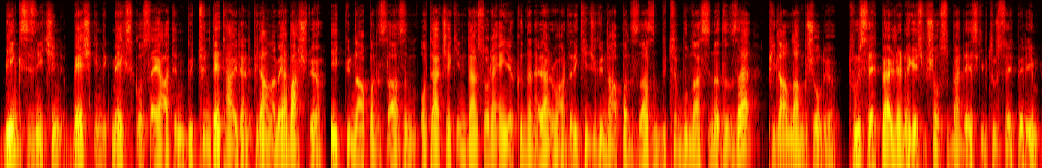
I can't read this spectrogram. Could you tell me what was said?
Bing sizin için 5 günlük Meksiko seyahatinin bütün detaylarını planlamaya başlıyor. İlk gün ne yapmanız lazım? Otel check-in'den sonra en yakında neler vardır? İkinci gün ne yapmanız lazım? Bütün bunlar sizin adınıza planlanmış oluyor. Turist rehberlerine geçmiş olsun. Ben de eski bir turist rehberiyim.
